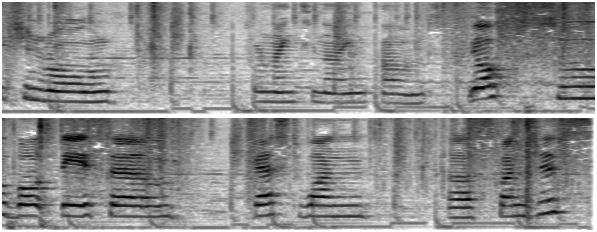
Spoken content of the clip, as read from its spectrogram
Kitchen roll for 99 pounds. We also bought this um, best one uh, sponges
